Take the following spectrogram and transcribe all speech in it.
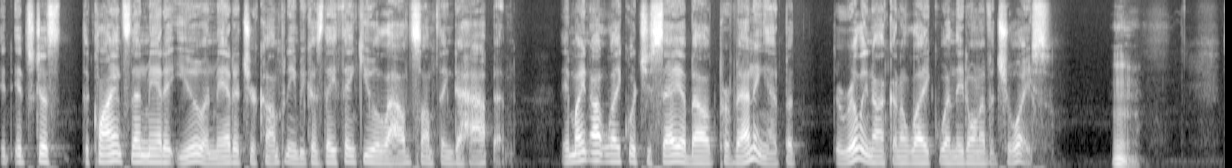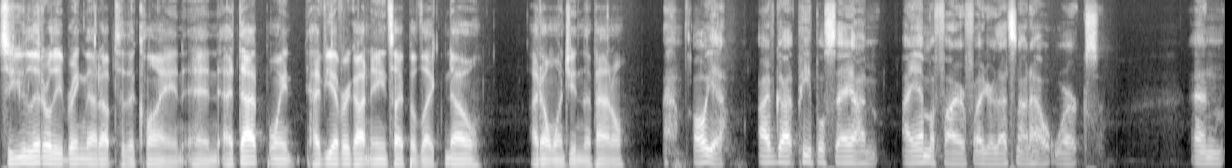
it, it's just the client's then mad at you and mad at your company because they think you allowed something to happen. They might not like what you say about preventing it, but they're really not going to like when they don't have a choice. Hmm. So you literally bring that up to the client, and at that point, have you ever gotten any type of like, no, I don't want you in the panel? Oh yeah, I've got people say I'm I am a firefighter. That's not how it works, and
